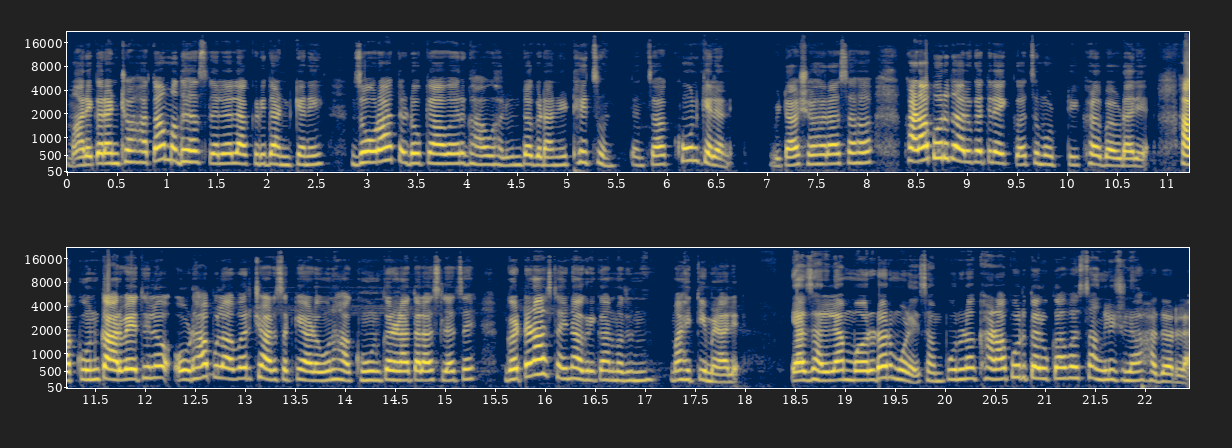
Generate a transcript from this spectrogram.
मारेकऱ्यांच्या हातामध्ये असलेल्या लाकडी दांडक्याने जोरात डोक्यावर घाव घालून दगडाने ठेचून त्यांचा खून केल्याने विटा शहरासह खानापूर तालुक्यातील एकच मोठी खळबळ उडाली आहे हा खून कारवे येथील ओढा पुलावर चारचाकी अडवून हा खून करण्यात आला असल्याचे घटनास्थळी नागरिकांमधून माहिती मिळाली आहे. या झालेल्या मर्डरमुळे संपूर्ण खानापूर तालुका व सांगली जिल्हा हादरला.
